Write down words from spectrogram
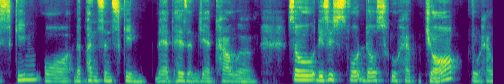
scheme or the pension scheme that hasn't yet covered. So this is for those who have job who have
